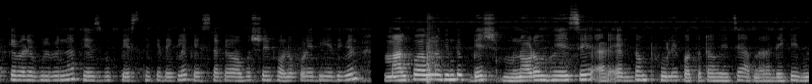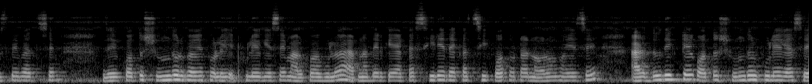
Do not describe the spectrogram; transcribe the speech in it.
একেবারে ভুলবেন না ফেসবুক পেজ থেকে দেখলে পেজটাকে অবশ্যই ফলো করে দিয়ে দিবেন। মালপোয়াগুলো কিন্তু বেশ নরম হয়েছে আর একদম ফুলে কতটা হয়েছে আপনারা দেখেই বুঝতে পারছেন যে কত সুন্দরভাবে ফুলে ফুলে গেছে মালপোয়াগুলো। আপনাদেরকে একটা ছিঁড়ে দেখাচ্ছি কতটা নরম হয়েছে। আর দুদিকটায় কত সুন্দর ফুলে গেছে,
